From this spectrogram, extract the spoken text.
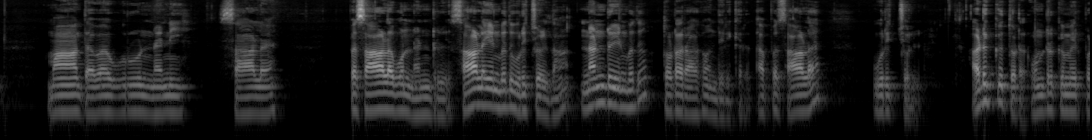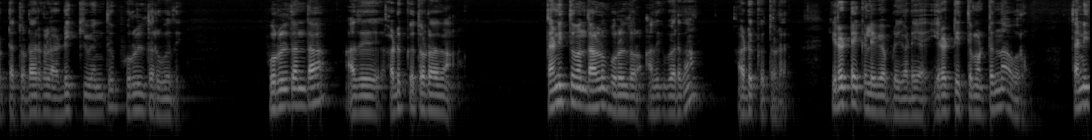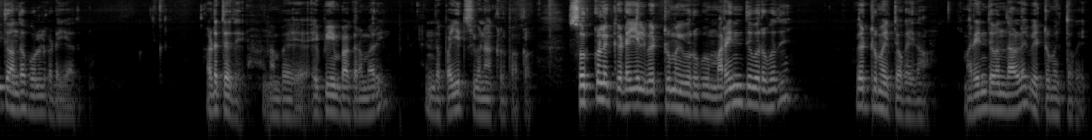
மாதவ உரு நனி சால இப்போ சாலவும் நன்று. சாலை என்பது உரிச்சொல் தான். நன்று என்பது தொடராக வந்திருக்கிறது. அப்போ சால உரிச்சொல். அடுக்கு தொடர். ஒன்றுக்கு மேற்பட்ட தொடர்கள் அடுக்கி வந்து பொருள் தருவது. பொருள் தந்தால் அது அடுக்கு தொடர் தான். தனித்து வந்தாலும் பொருள் தரும். அதுக்கு பேர் தான் அடுக்கு தொடர். இரட்டை கல்வி அப்படி கிடையாது. இரட்டித்து மட்டும்தான் வரும். தனித்து வந்தால் பொருள் கிடையாது. அடுத்தது நம்ம எப்பயும் பார்க்குற மாதிரி இந்த பயிற்சி வினாக்கள் பார்க்கலாம். சொற்களுக்கு இடையில் வேற்றுமை உருவு மறைந்து வருவது வேற்றுமை தொகை தான் மறைந்து வந்தாலே வேற்றுமை தொகை.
